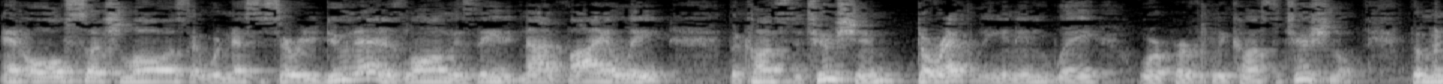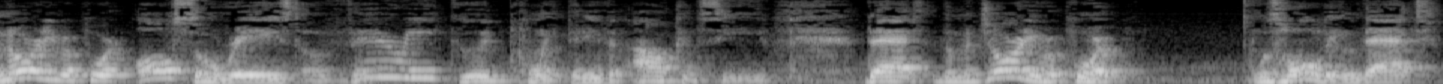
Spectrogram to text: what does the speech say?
and all such laws that were necessary to do that as long as they did not violate the Constitution directly in any way were perfectly constitutional. The Minority Report also raised a very good point that even I'll concede that the Majority Report was holding that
